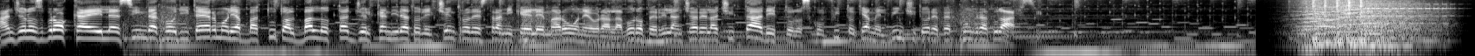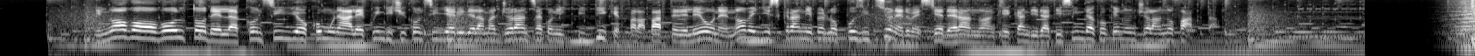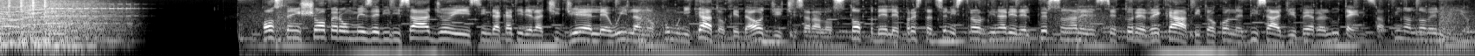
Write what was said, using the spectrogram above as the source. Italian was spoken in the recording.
Angelo Sbrocca è il sindaco di Termoli, ha battuto al ballottaggio il candidato del centrodestra Michele Marone. Ora al lavoro per rilanciare la città, ha detto lo sconfitto chiama il vincitore per congratularsi. Il nuovo volto del Consiglio Comunale, 15 consiglieri della maggioranza con il PD che fa la parte del Leone, 9 gli scranni per l'opposizione dove siederanno anche i candidati sindaco che non ce l'hanno fatta. Posta in sciopero un mese di disagio, i sindacati della CGL e Will hanno comunicato che da oggi ci sarà lo stop delle prestazioni straordinarie del personale del settore recapito con disagi per l'utenza fino al 9 luglio.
